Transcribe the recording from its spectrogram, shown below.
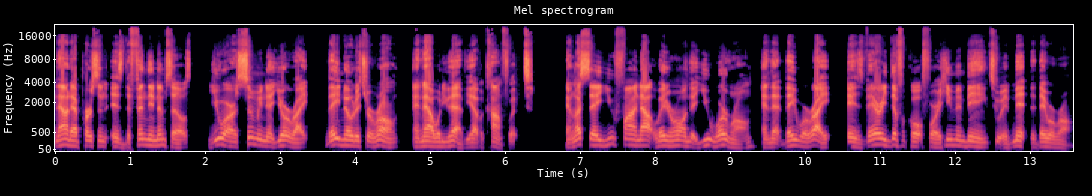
now that person is defending themselves. You are assuming that you're right. They know that you're wrong. And now what do you have? You have a conflict. And let's say you find out later on that you were wrong and that they were right. It is very difficult for a human being to admit that they were wrong,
